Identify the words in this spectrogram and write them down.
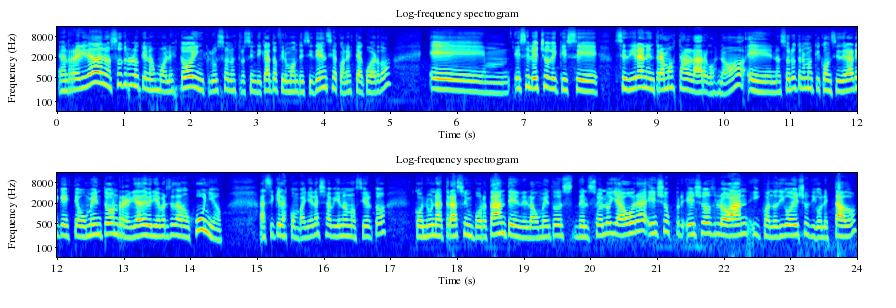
En realidad a nosotros lo que nos molestó, incluso nuestro sindicato firmó en disidencia con este acuerdo, eh, es el hecho de que se, se dieran en tramos tan largos, ¿no? Eh, nosotros tenemos que considerar que este aumento en realidad debería haberse dado en junio, así que las compañeras ya vienen, ¿no es cierto?, con un atraso importante en el aumento del suelo y ahora ellos, ellos lo han, y cuando digo ellos digo el Estado,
